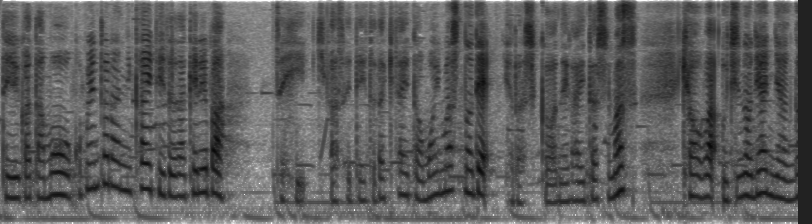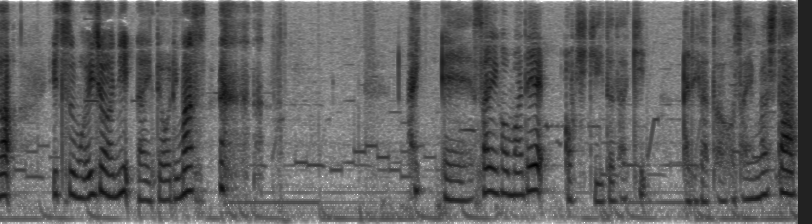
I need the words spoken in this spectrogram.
ていう方もコメント欄に書いていただければ、ぜひ聞かせていただきたいと思いますので、よろしくお願いいたします。今日はうちのニャンニャンがいつも以上に泣いております。はい、えー、最後までお聞きいただきありがとうございました。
